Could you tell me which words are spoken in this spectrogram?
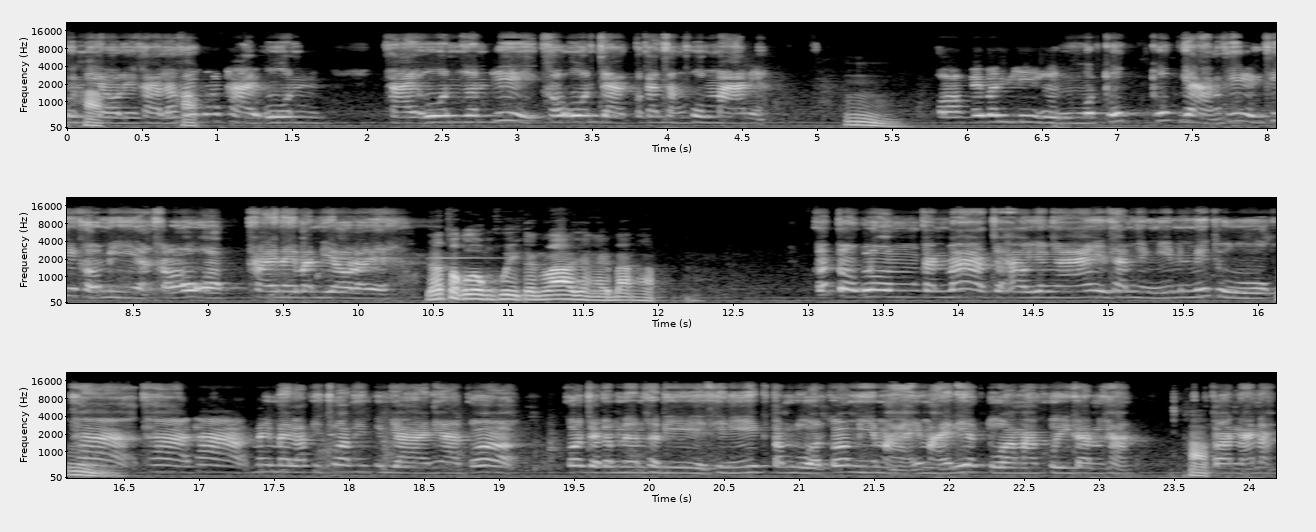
คนครับ เดียวเลยค่ะ แล้วครัเขาบก็ถ่ายโอนถ่ายโอนเงินที่เขาโอนจากประกันสังคมมาเนี่ย อืม ออกไปบัญชีอื่นหมดทุกทุกอย่างที่ที่เขามีอะเขาเอาออกภายในวันเดียวเลย แล้วตกลงคุยกันว่ายังไงบ้างครับ ก็ตกลงกันว่าจะเอายังไงทำอย่างนี้มันไม่ถูกอืมถ้าถ้าถ้าไม่ไม่รับผิดชอบให้คุณยายเนี่ย ก็ก็จะดำเนินคดี ทีนี้ตำรวจก็มีหมายหมายเรียกตัวมาคุยกันค่ะครับตอนนั้นอะ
